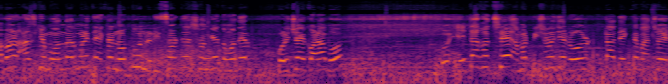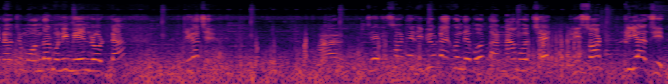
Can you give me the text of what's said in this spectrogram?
আবার আজকে মন্দারমণিতে একটা নতুন রিসর্টের সঙ্গে তোমাদের পরিচয় করাবো। তো এটা হচ্ছে আমার পিছনে যে রোডটা দেখতে পাচ্ছ, এটা হচ্ছে মন্দারমণি মেন রোডটা ঠিক আছে? আর যে রিসর্টের রিভিউটা এখন দেব, তার নাম হচ্ছে রিসর্ট প্রিয়াজিৎ।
